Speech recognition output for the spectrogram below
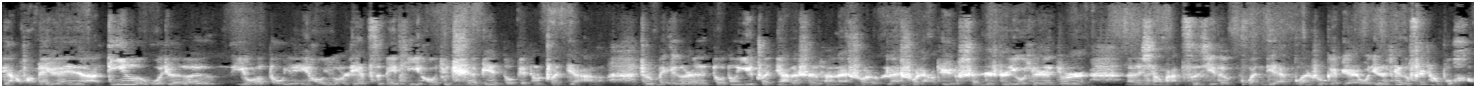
两方面原因啊，第一个，我觉得有了抖音以后，有了这些自媒体以后，就全民都变成专家了，就是每个人都能以专家的身份来说来说两句，甚至是有些人就是呃想把自己的观点灌输给别人，我觉得这个非常不好。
